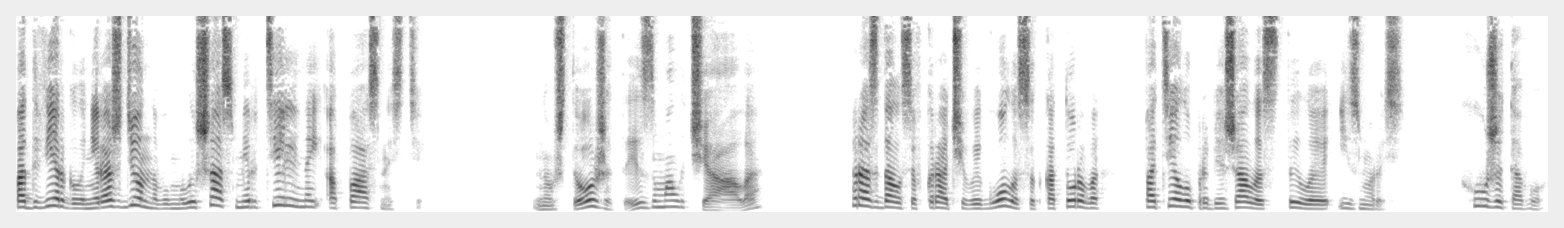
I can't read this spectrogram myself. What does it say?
подвергла нерожденного малыша смертельной опасности. «Ну что же ты замолчала?» Раздался вкрадчивый голос, от которого по телу пробежала стылая изморозь. Хуже того,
